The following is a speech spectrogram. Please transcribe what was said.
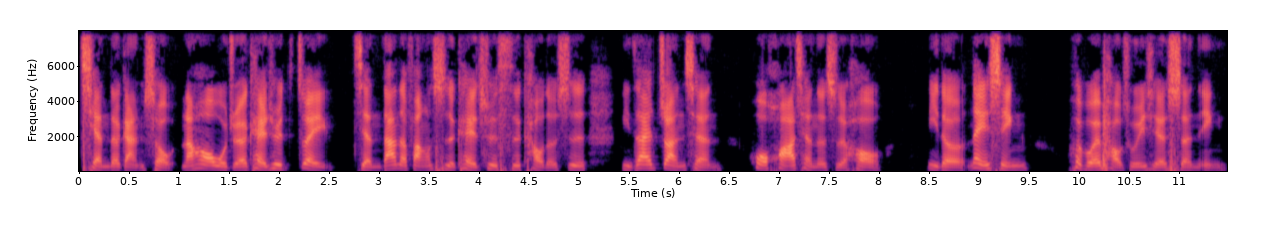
钱的感受，然后我觉得可以去最。简单的方式可以去思考的是，你在赚钱或花钱的时候，你的内心会不会跑出一些声音？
